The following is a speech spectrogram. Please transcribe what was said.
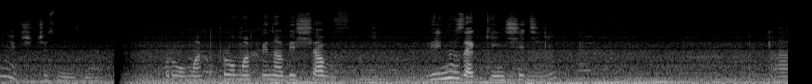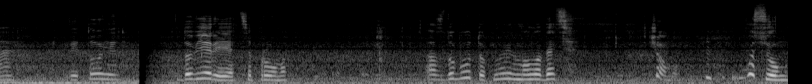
ну, якщо чесно, не знаю. Промах, промах він обіцяв війну закінчити. А в ітогі довір'я це промах. А здобуток, ну він молодець В чому? в усьому.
